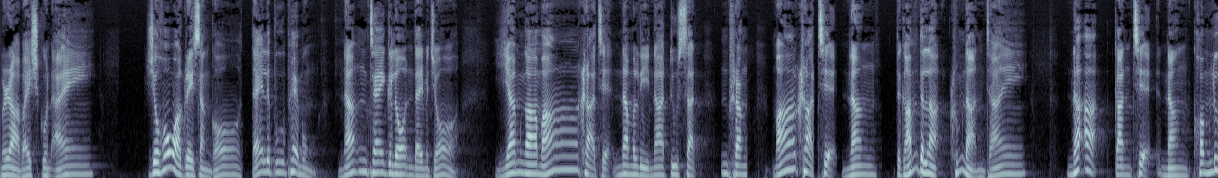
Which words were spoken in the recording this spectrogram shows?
มราไบชกุนไอ ยโฮวาเกรซังก็แต่ละปูเพ่มุงนางใจกลอนได้มาจ่อยามงามาคราเจนามลีนาตุสัตพรังมาคราเจนางตะกำตะละครุมนานใจนาอะกันเจนางคอมลู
